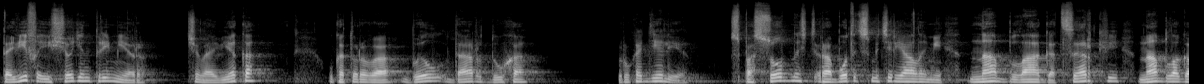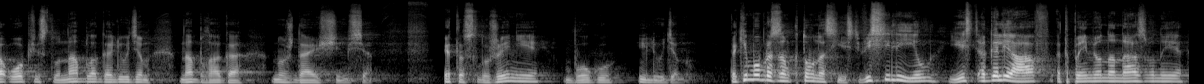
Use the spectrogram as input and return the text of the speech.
Тавифа – еще один пример человека, у которого был дар духа рукоделия, способность работать с материалами на благо церкви, на благо обществу, на благо людям, на благо нуждающимся. Это служение Богу и людям. Таким образом, кто у нас есть? Веселиил, есть Агалиав, это поименно названные,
